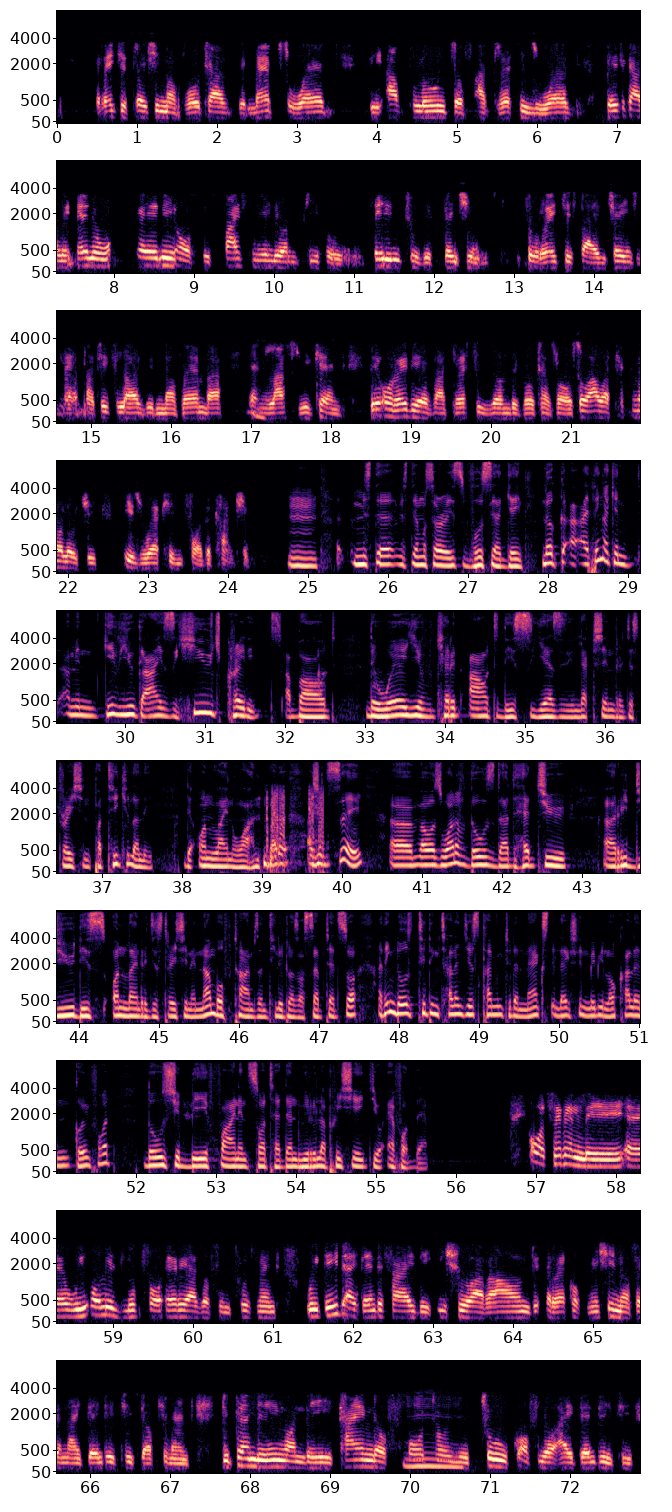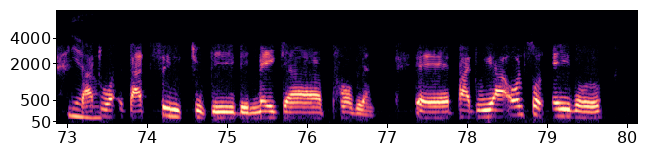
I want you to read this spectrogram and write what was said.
registration of voters. The maps worked, the uploads of addresses worked. Basically, any any of the five million people came to the stations to register and change their particulars in November mm. and last weekend. They already have addresses on the voters roll. So our technology is working for the country. Mm, Mr. Mr. Mosery, it's Vusi again. Look, I think I can, I mean, give you guys huge credit about the way you've carried out this year's election registration, particularly the online one. But I should say, um, I was one of those that had to uh, redo this online registration a number of times until it was accepted. So I think those teething challenges coming to the next election, maybe local and going forward, those should be fine and sorted. And we really appreciate your effort there. Oh, certainly. Uh, we always look for areas of improvement. We did identify the issue around recognition of an identity document, depending on the kind of photo mm. you took of your identity. Yeah. That that seemed to be the major problem. Uh, but we are also able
